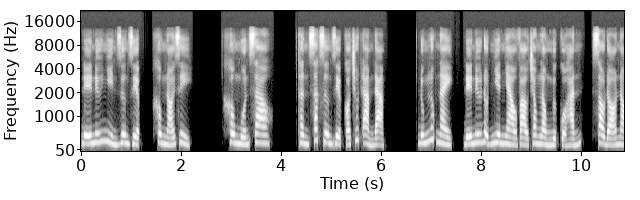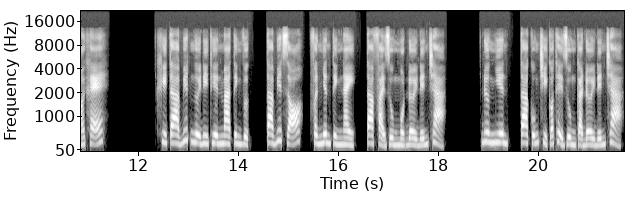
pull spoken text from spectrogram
Đế nữ nhìn Dương Diệp, không nói gì. Không muốn sao? Thần sắc Dương Diệp có chút ảm đạm. Đúng lúc này, đế nữ đột nhiên nhào vào trong lòng ngực của hắn, sau đó nói khẽ. Khi ta biết người đi thiên ma tinh vực, ta biết rõ, phần nhân tình này, ta phải dùng một đời đến trả. Đương nhiên, ta cũng chỉ có thể dùng cả đời đến trả.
